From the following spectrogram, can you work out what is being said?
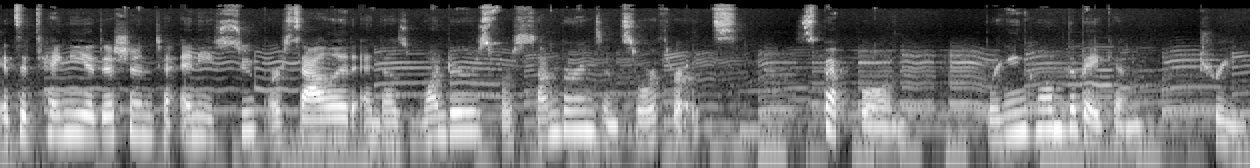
It's a tangy addition to any soup or salad and does wonders for sunburns and sore throats. Spekboom, bringing home the bacon tree.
